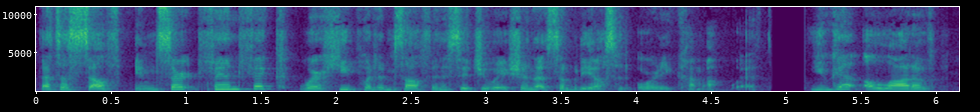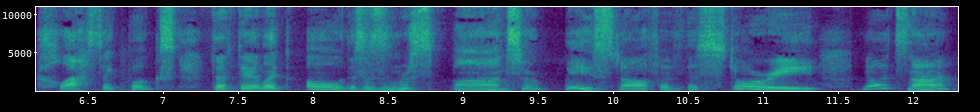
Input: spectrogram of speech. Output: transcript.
that's a self insert fanfic where he put himself in a situation that somebody else had already come up with. You get a lot of classic books that they're like, oh, this is in response or based off of this story. No, it's not.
